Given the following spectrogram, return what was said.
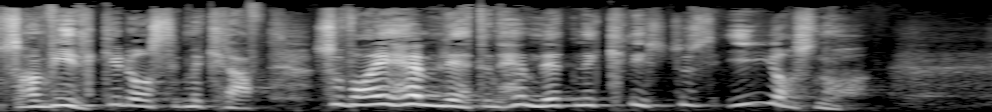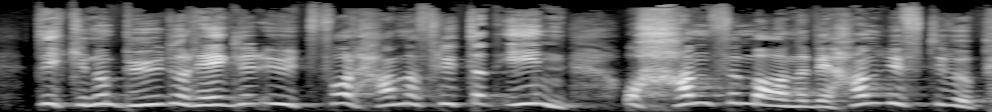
Så han virker i oss med kraft. Så hva er hemmeligheten? Hemmeligheten er Kristus i oss nå. Det er ikke noen bud og regler utfor. Han har flyttet inn, og han formaner vi. Han lufter vi opp.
